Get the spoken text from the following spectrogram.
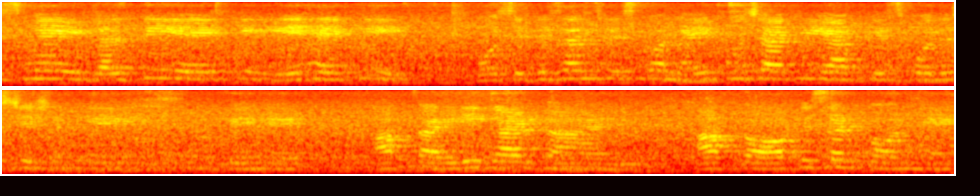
इसमें गलती है कि, ये है कि वो सिटीजन से इसको नहीं पूछा कि आप किस पुलिस स्टेशन के हैं, आपका आईडी कार्ड कहाँ है, आपका ऑफिसर कौन है।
